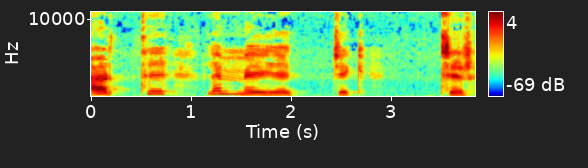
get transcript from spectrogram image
ertelemeyecektir.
